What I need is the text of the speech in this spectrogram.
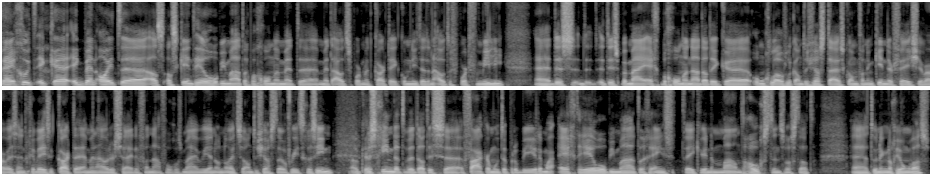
Nee, goed. Ik, eh, ik ben ooit eh, als, als kind heel hobbymatig begonnen met, eh, met autosport, met karten. Ik kom niet uit een autosportfamilie. Dus het is bij mij echt begonnen nadat ik ongelooflijk enthousiast thuis kwam van een kinderfeestje waar we zijn geweest karten. En mijn ouders zeiden van, nou, volgens mij hebben jij nog nooit zo enthousiast over iets gezien. Misschien dat we dat eens vaker moeten proberen. Maar echt heel hobbymatig, eens, twee keer in de maand hoogstens was dat. toen ik nog jong was.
